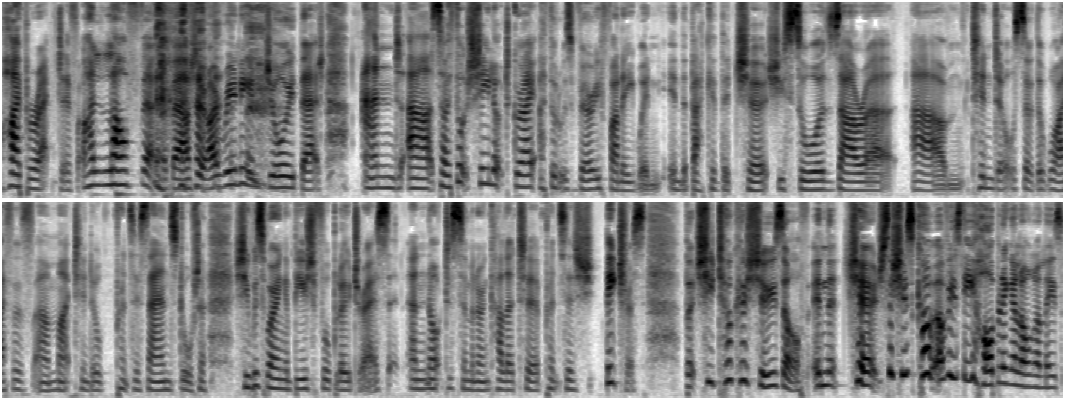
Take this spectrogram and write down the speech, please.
hyperactive. I love that about her. I really enjoyed that. And uh, so I thought she looked great. I thought it was very funny when in the back of the church you saw Zara um, Tindall, so the wife of um, Mike Tindall, Princess Anne's daughter. She was wearing a beautiful blue dress and not dissimilar in colour to Princess Beatrice, but she took her shoes off in the church. So she's obviously hobbling along on these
